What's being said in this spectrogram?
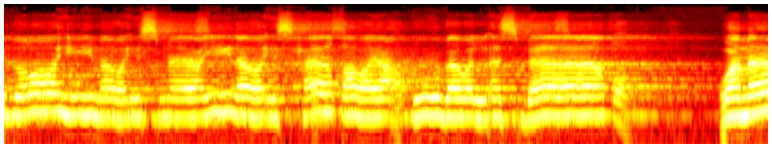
إبراهيم وإسماعيل وإسحاق ويعقوب والأسباط وما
